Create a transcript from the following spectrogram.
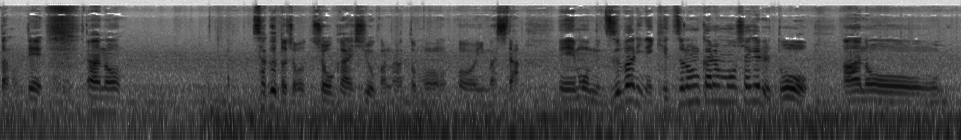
たので、あの、サクッと紹介しようかなと思いました。えー、もうね、ズバリね、結論から申し上げると、あのー、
